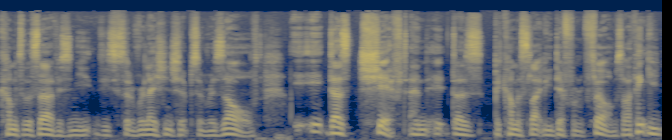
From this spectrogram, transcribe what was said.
come to the surface and you, these sort of relationships are resolved, it, it does shift and it does become a slightly different film. So I think you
